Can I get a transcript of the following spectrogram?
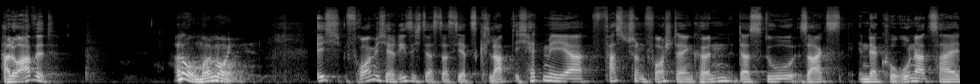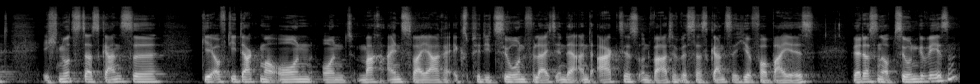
Hallo Arvid. Hallo, moin moin. Ich freue mich ja riesig, dass das jetzt klappt. Ich hätte mir ja fast schon vorstellen können, dass du sagst, in der Corona-Zeit, ich nutze das Ganze, gehe auf die Dagmar On und mache ein, zwei Jahre Expedition, vielleicht in der Antarktis und warte, bis das Ganze hier vorbei ist. Wäre das eine Option gewesen?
